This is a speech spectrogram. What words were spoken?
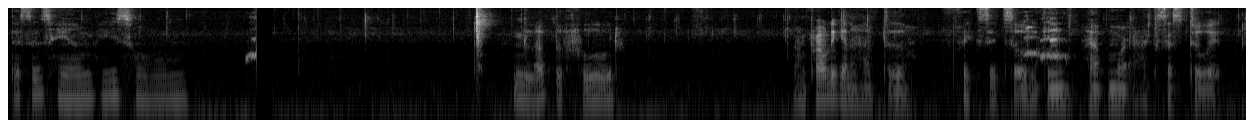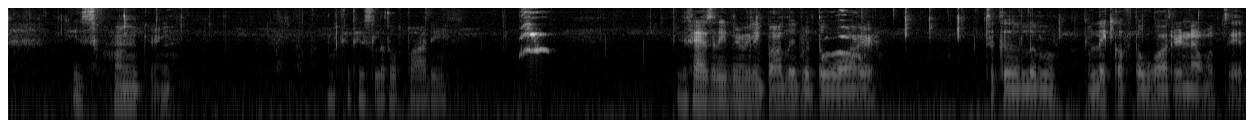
this is him. He's home. He loved the food. I'm probably gonna have to fix it so he can have more access to it. He's hungry. Look at his little body. He hasn't even really bothered with the water. Took a little lick of the water and that was it.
